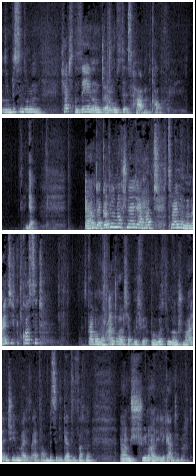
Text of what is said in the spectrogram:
so ein bisschen so ein ich habe es gesehen und äh, musste es haben, kaufen. Ja. Ähm, der Gürtel noch schnell, der hat 2,99 gekostet. Es gab auch noch andere, aber ich habe mich bewusst für so einen schmalen entschieden, weil das einfach ein bisschen die ganze Sache ähm, schöner und eleganter macht.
